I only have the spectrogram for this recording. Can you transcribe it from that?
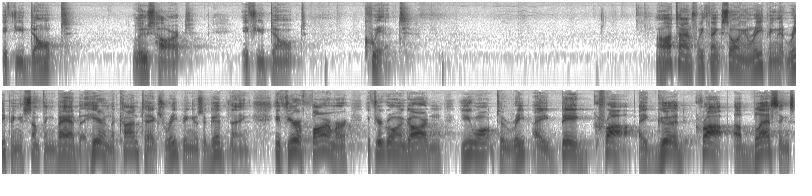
if you don't lose heart, if you don't quit. A lot of times we think sowing and reaping that reaping is something bad, but here in the context, reaping is a good thing. If you're a farmer, if you're growing a garden, you want to reap a big crop, a good crop of blessings.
